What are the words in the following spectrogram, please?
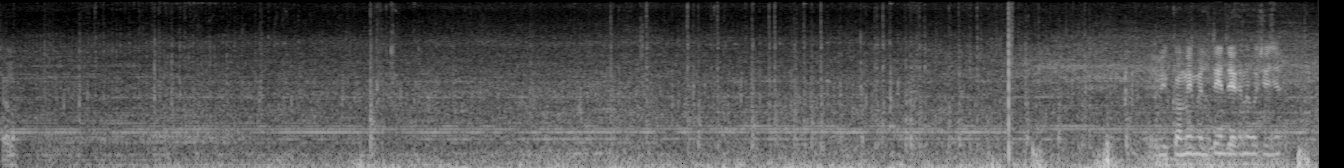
चलो। ये भी कमी मिलती है देखने को चीज़ें।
